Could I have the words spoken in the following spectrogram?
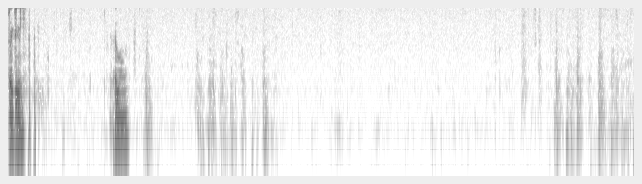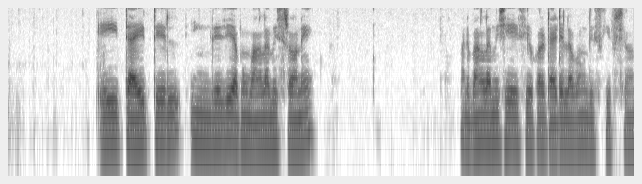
টাইটেল এবং এই টাইটেল ইংরেজি এবং বাংলা মিশ্রণে মানে বাংলা মিশিয়ে এসিও করা টাইটেল এবং ডিসক্রিপশন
